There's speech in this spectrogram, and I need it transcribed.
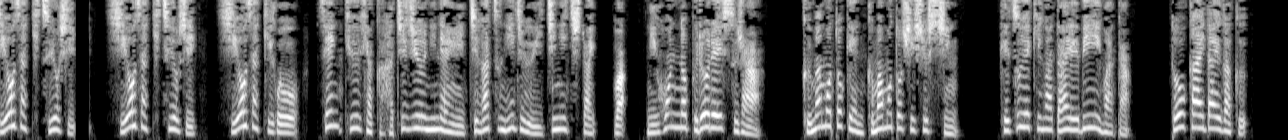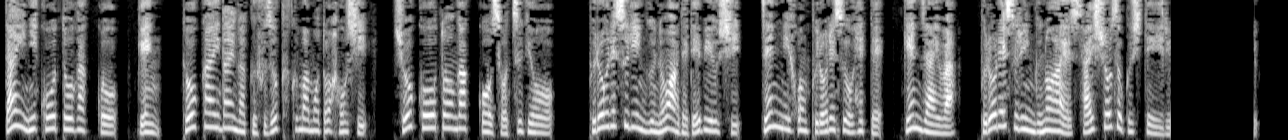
塩崎剛、塩崎剛、塩崎号、1982年1月21日体は、日本のプロレスラー。熊本県熊本市出身。血液型 AB 型。東海大学、第二高等学校、現、東海大学附属熊本星、小高等学校卒業。プロレスリングノアでデビューし、全日本プロレスを経て、現在はプロレスリングノアへ再所属している。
